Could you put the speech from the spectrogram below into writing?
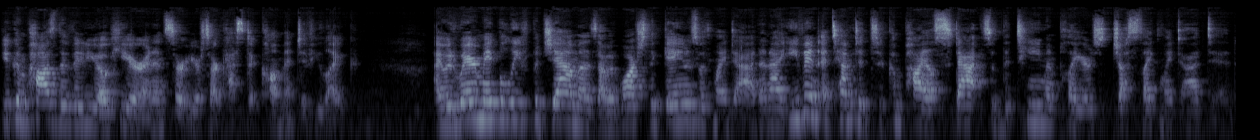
You can pause the video here and insert your sarcastic comment if you like. I would wear Maple Leaf pajamas, I would watch the games with my dad, and I even attempted to compile stats of the team and players just like my dad did.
